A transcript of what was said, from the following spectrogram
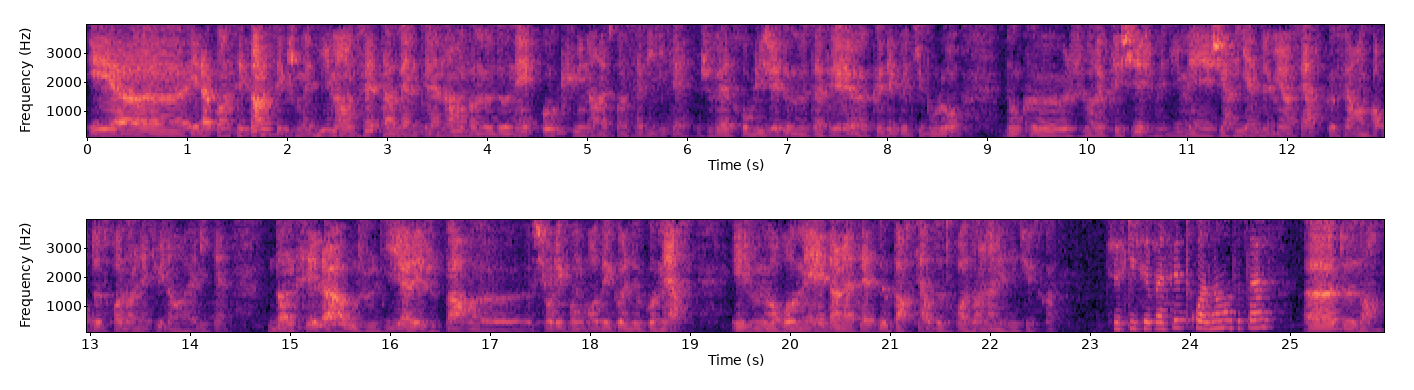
Et, euh, et, la conséquence, c'est que je me dis, mais en fait, à 21 ans, on va me donner aucune responsabilité. Je vais être obligé de me taper euh, que des petits boulots. Donc euh, je réfléchis et je me dis, mais j'ai rien de mieux à faire que faire encore 2-3 ans d'études en réalité. Donc c'est là où je dis, allez, je pars euh, sur les concours d'école de commerce et je me remets dans la tête de partir 2-3 ans dans les études. Quoi. C'est ce qui s'est passé 3 ans au total? Euh, 2 ans,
